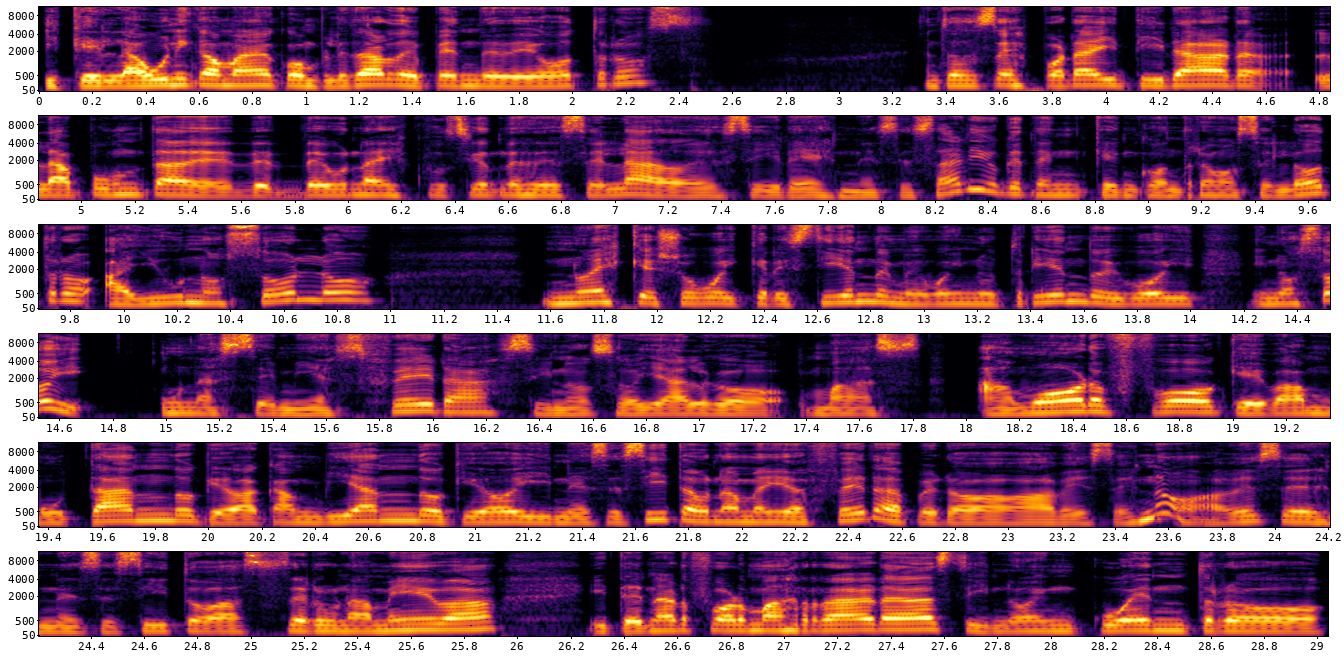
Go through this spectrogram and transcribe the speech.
y que la única manera de completar depende de otros. Entonces, por ahí tirar la punta de, una discusión desde ese lado, decir, ¿es necesario que, que encontremos el otro? ¿Hay uno solo? No es que yo voy creciendo y me voy nutriendo y voy, y no soy una semiesfera, sino soy algo más amorfo, que va mutando, que va cambiando, que hoy necesita una media esfera, pero a veces no, a veces necesito hacer una meba y tener formas raras y no encuentro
